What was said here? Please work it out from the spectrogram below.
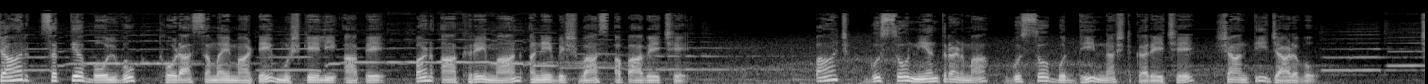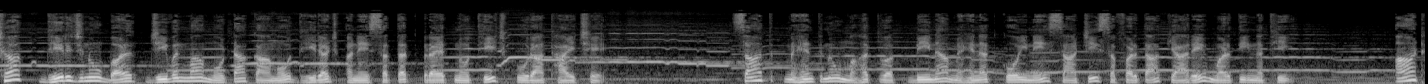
ચાર સત્ય બોલવું થોડા સમય માટે મુશ્કેલી આપે, પણ આખરે માન અને વિશ્વાસ અપાવે છે. પાંચ, ગુસ્સો નિયંત્રણમાં ગુસ્સો બુદ્ધિ નષ્ટ કરે છે, શાંતિ જાળવો. છ, ધીરજનું બળ જીવનમાં મોટા કામો ધીરજ અને સતત પ્રયત્નોથી જ પૂરા થાય છે. સાત, મહેનતનું મહત્વ, બીના મહેનત કોઈને સાચી સફળતા ક્યારે મળતી નથી. આઠ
